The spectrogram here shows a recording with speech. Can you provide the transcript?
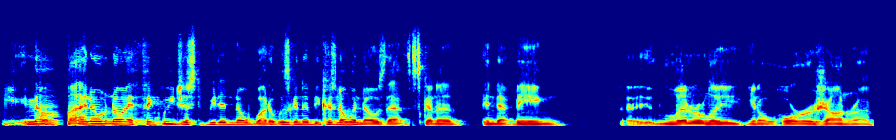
No, I don't know. I think we just we didn't know what it was going to be because no one knows that's going to end up being uh, literally, you know, horror genre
